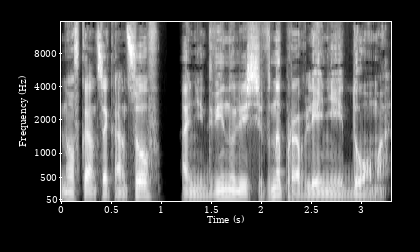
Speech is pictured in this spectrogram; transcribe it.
но в конце концов они двинулись в направлении дома.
